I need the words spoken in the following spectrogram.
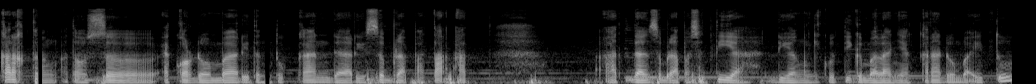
Karakter atau seekor domba ditentukan dari seberapa taat dan seberapa setia dia mengikuti gembalanya. Karena domba itu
